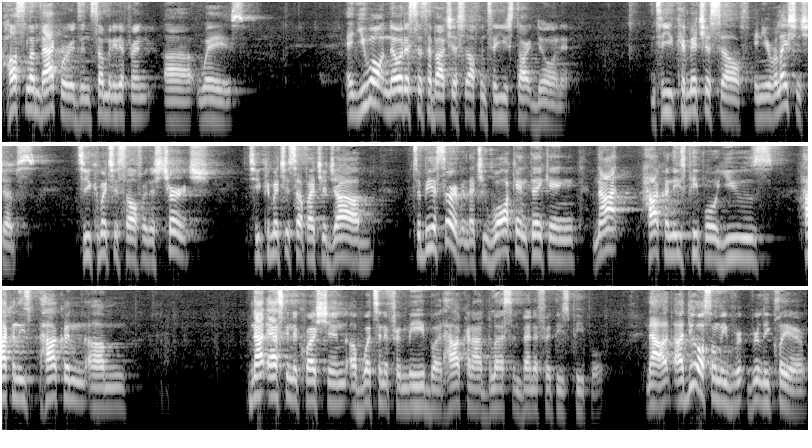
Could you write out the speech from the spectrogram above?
hustling backwards in so many different uh, ways. And you won't notice this about yourself until you start doing it, until you commit yourself in your relationships, until you commit yourself in this church, until you commit yourself at your job to be a servant, that you walk in thinking, not how can these people use, how can these, how can, um, not asking the question of what's in it for me, but how can I bless and benefit these people? Now, I do also want to be really clear.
